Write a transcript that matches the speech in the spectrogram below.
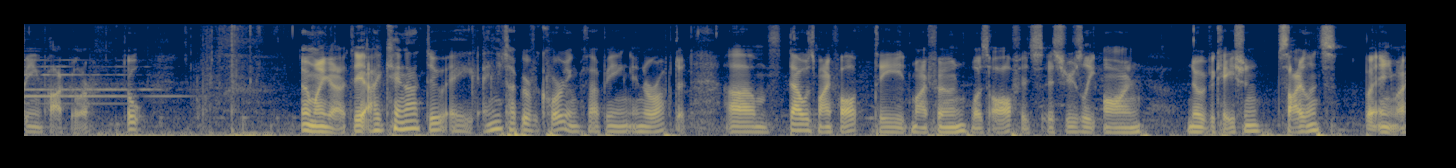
being popular. Oh. Oh my god! Yeah, I cannot do a any type of recording without being interrupted. Um, that was my fault. The my phone was off. It's it's usually on notification silence. But anyway,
